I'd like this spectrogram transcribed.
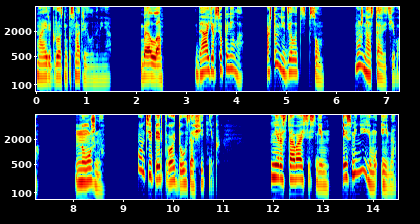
Майри грозно посмотрела на меня. «Белла». «Да, я все поняла. А что мне делать с псом? Можно оставить его?» Нужно. Он теперь твой дух-защитник. Не расставайся с ним и смени ему имя.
